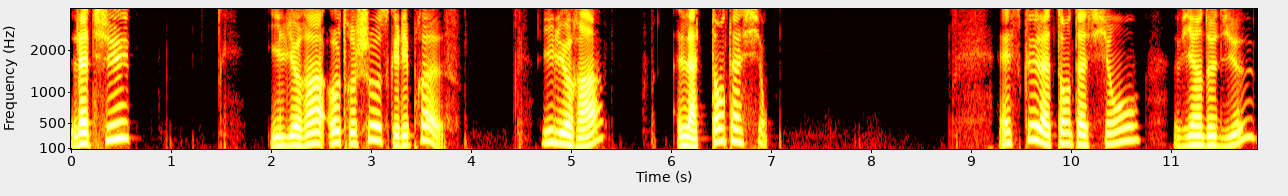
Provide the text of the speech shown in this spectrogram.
Là-dessus, il y aura autre chose que l'épreuve. Il y aura la tentation. Est-ce que la tentation vient de Dieu?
